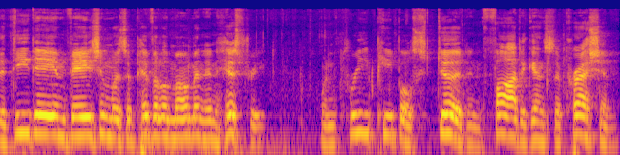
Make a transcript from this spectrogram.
the D Day invasion was a pivotal moment in history when free people stood and fought against oppression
